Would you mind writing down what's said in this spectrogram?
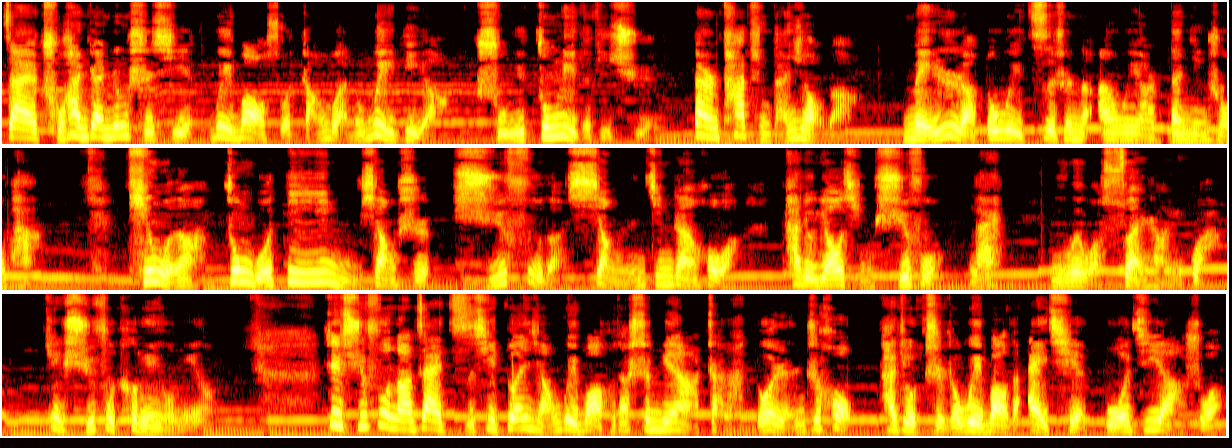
在楚汉战争时期，魏豹所掌管的魏地啊，属于中立的地区，但是他挺胆小的，每日啊都为自身的安危而担惊受怕。听闻啊，中国第一女相师徐父的相人精战后啊，他就邀请徐父来，你为我算上一卦。这个徐父特别有名。这徐父呢，在仔细端详魏豹和他身边啊站了很多人之后，他就指着魏豹的爱妾薄姬啊说：“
